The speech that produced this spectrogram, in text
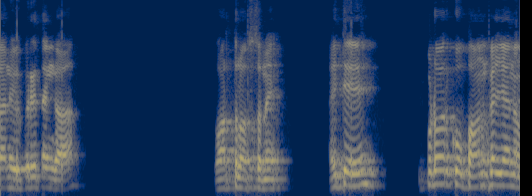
కానీ విపరీతంగా వార్తలు వస్తున్నాయి. అయితే ఇప్పటివరకు పవన్ కళ్యాణ్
